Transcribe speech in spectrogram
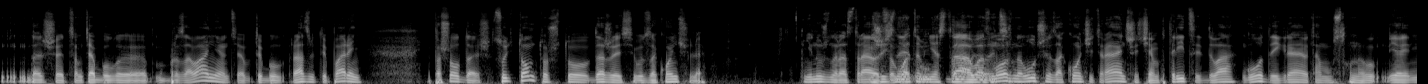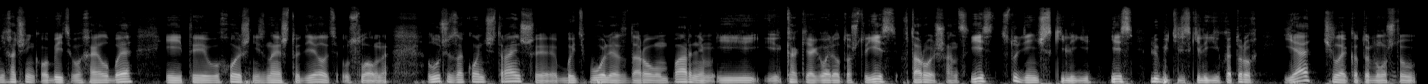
дальше. Это, у тебя было образование, у тебя, ты был развитый парень, и пошел дальше. Суть в том, то, что даже если вы закончили, не нужно расстраиваться. Жизнь на этом не Да, возможно, лучше закончить раньше, чем в 32 года, играю там, условно, я не хочу никого бить в ХЛБ, и ты выходишь, не знаешь, что делать, условно. Лучше закончить раньше, быть более здоровым парнем, и, и, как я говорил, то, что есть второй шанс. Есть студенческие лиги, есть любительские лиги, в которых я, человек, который думал, что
